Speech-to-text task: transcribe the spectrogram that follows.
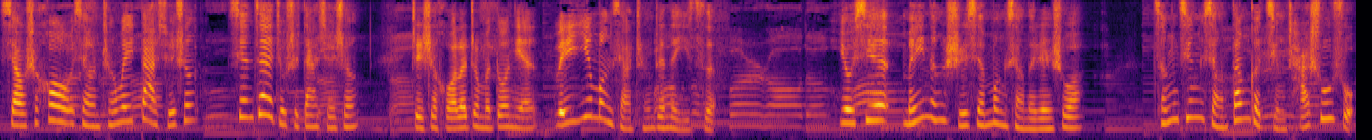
小时候想成为大学生，现在就是大学生，这是活了这么多年唯一梦想成真的一次。有些没能实现梦想的人说，曾经想当个警察叔叔，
